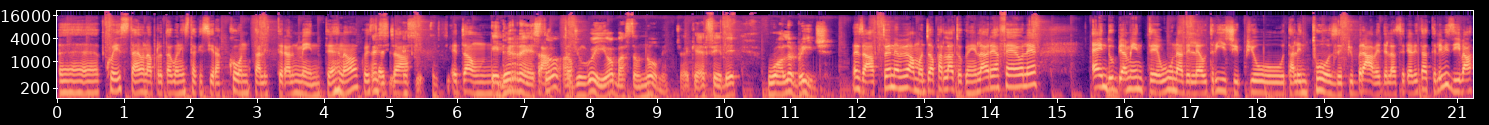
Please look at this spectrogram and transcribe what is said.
eh, questa è una protagonista che si racconta letteralmente, no? Questo Eh è, sì, già, eh sì, eh sì. è già un E del resto, tratto. aggiungo io, basta un nome, cioè che è Febe Waller-Bridge. Esatto, e ne avevamo già parlato con Ilaria Feole. È indubbiamente una delle autrici più talentuose, più brave della serialità televisiva.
